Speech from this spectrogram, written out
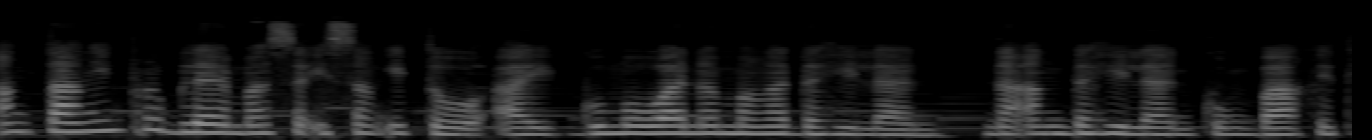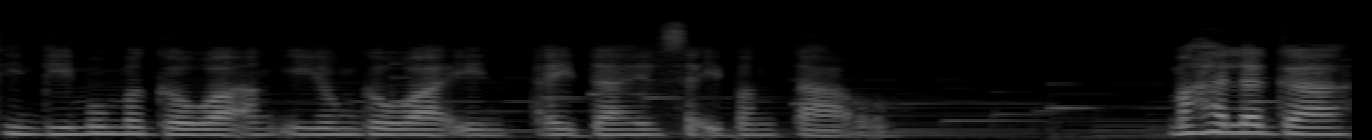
Ang tanging problema sa isang ito ay gumawa ng mga dahilan na ang dahilan kung bakit hindi mo magawa ang iyong gawain ay dahil sa ibang tao. Mahalaga,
